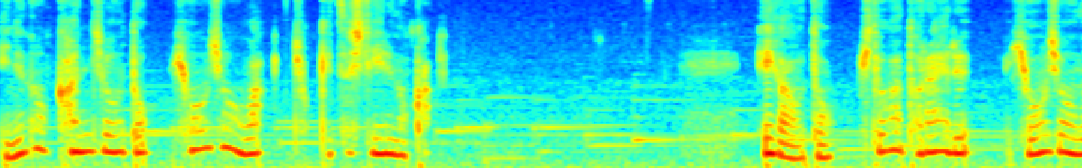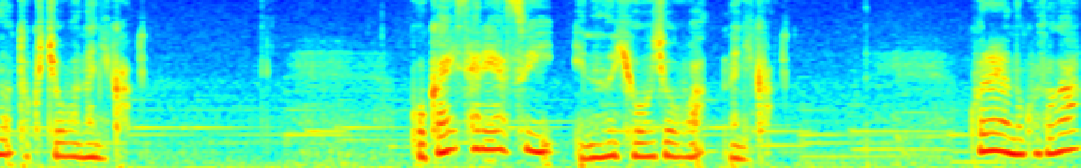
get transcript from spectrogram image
犬の感情と表情は直結しているのか？笑顔と人が捉える表情の特徴は何か？誤解されやすい犬の表情は何か。これらのことが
